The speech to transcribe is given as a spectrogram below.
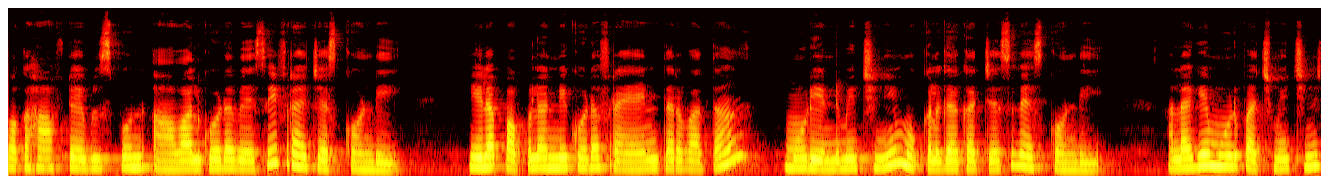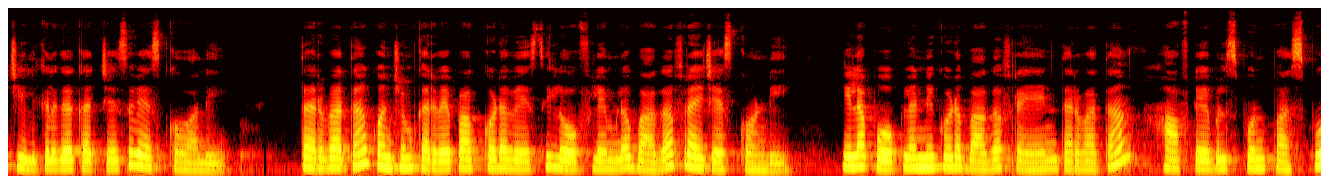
ఒక హాఫ్ టేబుల్ స్పూన్ ఆవాలు కూడా వేసి ఫ్రై చేసుకోండి. ఇలా పప్పులన్నీ కూడా ఫ్రై అయిన తర్వాత మూడు ఎండుమిర్చిని ముక్కలుగా కట్ చేసి వేసుకోండి. అలాగే మూడు పచ్చిమిర్చిని చీలికలుగా కట్ చేసి వేసుకోవాలి. తర్వాత కొంచెం కరివేపాకు కూడా వేసి లో ఫ్లేమ్లో బాగా ఫ్రై చేసుకోండి. ఇలా పోపులన్నీ కూడా బాగా ఫ్రై అయిన తర్వాత హాఫ్ టేబుల్ స్పూన్ పసుపు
